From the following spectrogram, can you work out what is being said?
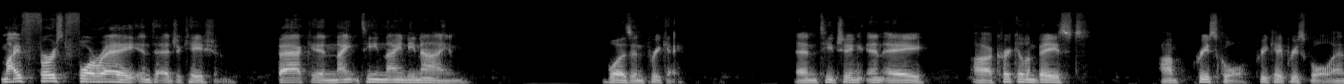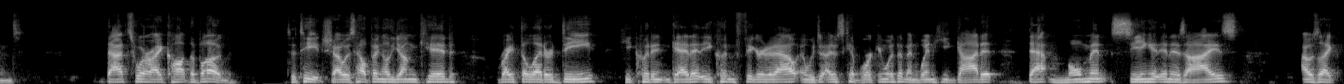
my first foray into education back in 1999 was in pre-k and teaching in a uh, curriculum based um, preschool, pre K preschool. And that's where I caught the bug to teach. I was helping a young kid write the letter D. He couldn't get it, he couldn't figure it out. And we, I just kept working with him. And when he got it, that moment, seeing it in his eyes, I was like,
